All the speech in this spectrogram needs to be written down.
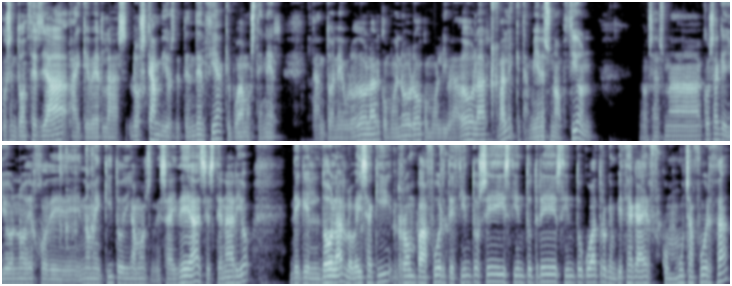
pues entonces ya hay que ver los cambios de tendencia que podamos tener, tanto en euro dólar como en oro, como en libra dólar, ¿vale? Que también es una opción. O sea, es una cosa que yo no dejo de, no me quito, digamos, esa idea, ese escenario, de que el dólar, lo veis aquí, rompa fuerte 106, 103, 104, que empiece a caer con mucha fuerza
